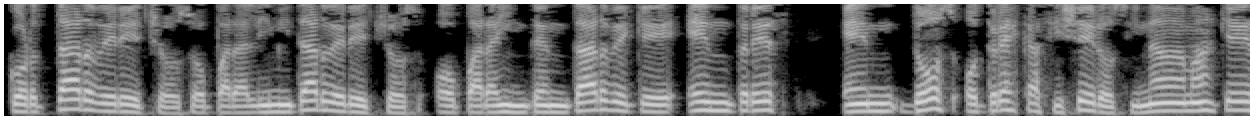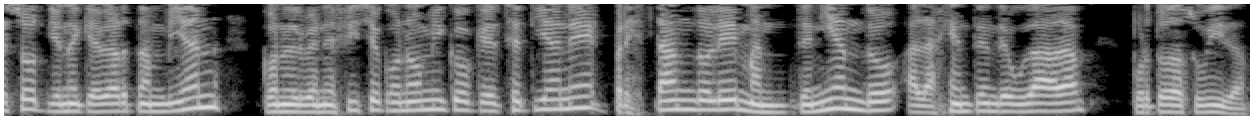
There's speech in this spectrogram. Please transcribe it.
cortar derechos o para limitar derechos o para intentar de que entres en dos o tres casilleros y nada más que eso tiene que ver también con el beneficio económico que se tiene prestándole, manteniendo a la gente endeudada por toda su vida.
